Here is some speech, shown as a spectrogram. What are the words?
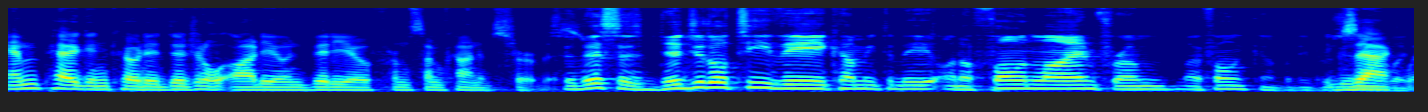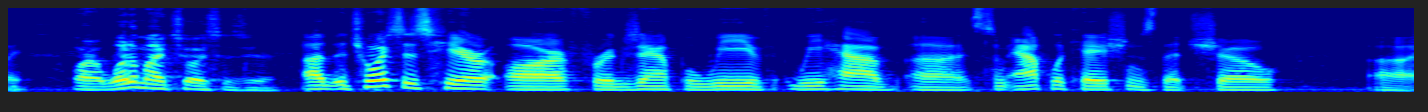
MPEG-encoded digital audio and video from some kind of service. So this is digital TV coming to me on a phone line from my phone company, presumably. Exactly. All right, what are my choices here? Uh, the choices here are, for example, we've, we have uh, some applications that show, uh,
